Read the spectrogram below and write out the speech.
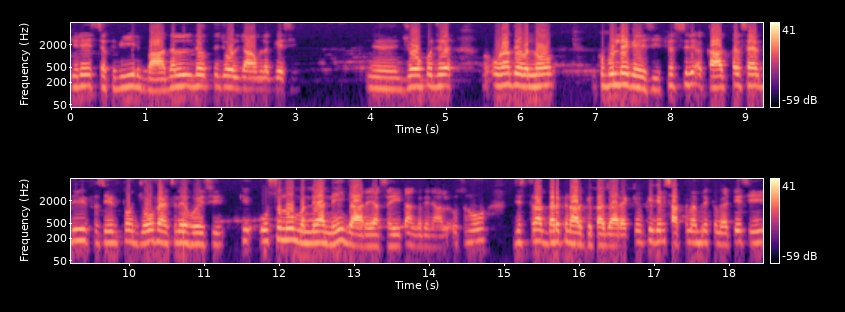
ਜਿਹੜੇ ਸੁਖਵੀਰ ਬਾਦਲ ਦੇ ਉੱਤੇ ਜੋ ਇਲਜ਼ਾਮ ਲੱਗੇ ਸੀ ਜੋ ਕੁਝ ਉਹਨਾਂ ਦੇ ਵੱਲੋਂ ਕਬੂਲੇ ਗਏ ਸੀ। ਫਿਰ ਸ੍ਰੀ ਅਕਾਲ ਤਖਤ ਸਾਹਿਬ ਦੀ ਫਸੀਲ ਤੋਂ ਜੋ ਫੈਸਲੇ ਹੋਏ ਸੀ ਕਿ ਉਸ ਨੂੰ ਮੰਨਿਆ ਨਹੀਂ ਜਾ ਰਿਹਾ ਸਹੀ ਢੰਗ ਦੇ ਨਾਲ, ਉਸ ਨੂੰ ਜਿਸ ਤਰ੍ਹਾਂ ਦਰਕਨਾਰ ਕੀਤਾ ਜਾ ਰਿਹਾ ਕਿਉਂਕਿ ਜਿਹੜੀ 7 ਮੈਂਬਰੀ ਕਮੇਟੀ ਸੀ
